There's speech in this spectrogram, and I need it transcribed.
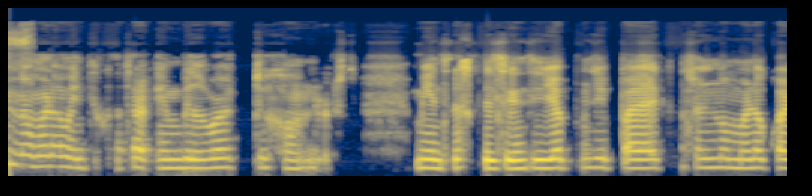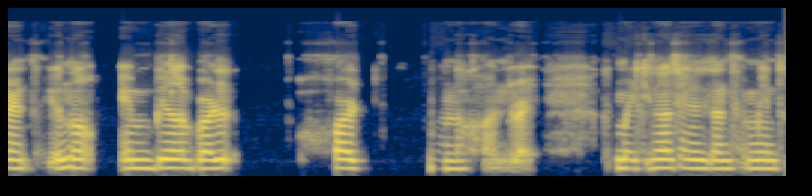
número 24 en Billboard 200, mientras que el sencillo principal alcanzó el número 41 en Billboard Hot 100, convirtiéndose en el lanzamiento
